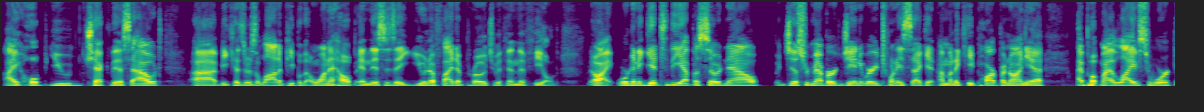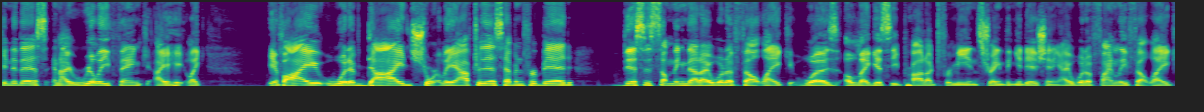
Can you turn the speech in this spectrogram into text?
I hope you check this out uh, because there's a lot of people that want to help, and this is a unified approach within the field. All right, we're going to get to the episode now, but just remember January 22nd, I'm going to keep harping on you. I put my life's work into this, and I really think I hate, like, if I would have died shortly after this, heaven forbid, this is something that I would have felt like was a legacy product for me in strength and conditioning. I would have finally felt like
